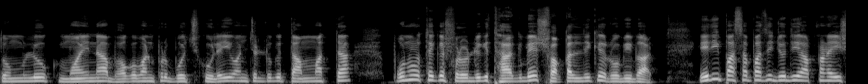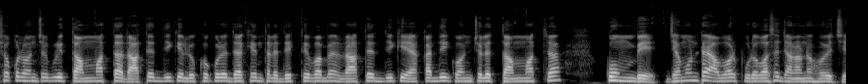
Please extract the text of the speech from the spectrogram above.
তমলুক, ময়না, ভগবানপুর, বোজকুল। এই অঞ্চলটুকুর তাপমাত্রা পনেরো থেকে ষোলো ডিগ্রি থাকবে সকাল দিকে রবিবার। এরই পাশাপাশি যদি আপনারা এই সকল অঞ্চলগুলির তাপমাত্রা রাতের দিকে লক্ষ্য করে দেখেন, তাহলে দেখতে পাবেন রাতের দিকে একাধিক অঞ্চলের তাপমাত্রা কমবে, যেমনটা আবার পূর্বাভাসে জানানো হয়েছে।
